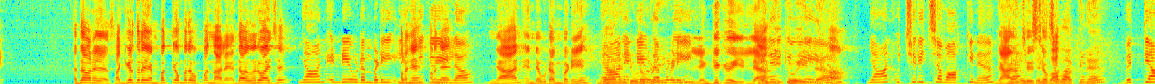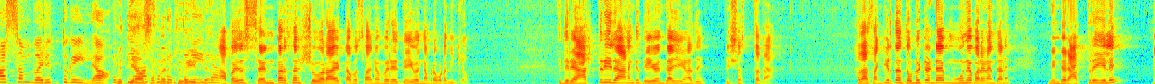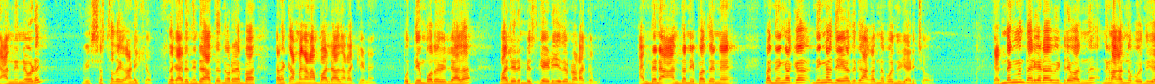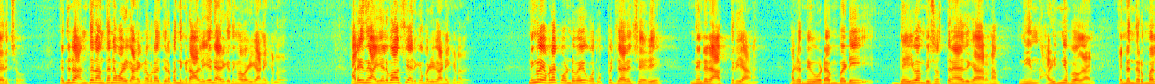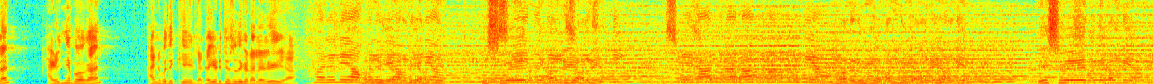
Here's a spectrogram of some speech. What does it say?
എന്താ പറയുക സങ്കീർത്തനം എൺപത്തി ഒമ്പത് മുപ്പത്തിനാല്. എന്താ ഒന്നൂറ് വായിച്ച്? ഞാൻ എന്റെ ഉടമ്പടി ലംഘിക്കുകയില്ല. ഞാൻ എന്റെ ഉടമ്പടി ഞാൻ ഉടമ്പടി ലംഘിക്കുകയില്ല. ലംഘിക്കുകയില്ല. ഞാൻ ഉച്ചരിച്ച വാക്കിന് ഞാൻ ഉച്ചരിച്ച വാക്കിന് വ്യത്യാസം വരുത്തുകയില്ല. വ്യത്യാസം വരുത്തുകയില്ല. അപ്പൊ ഇത് സെൻ പെർസെന്റ് ഷുവർ ആയിട്ട് അവസാനം വരെ ദൈവം നമ്മുടെ കൂടെ നിൽക്കും. ഇത് രാത്രിയിലാണെങ്കിൽ ദൈവം എന്താ ചെയ്യണത്? വിശ്വസ്തത. അതാ സങ്കീർത്തനം തൊണ്ണൂറ്റിരണ്ട് മൂന്ന് പറയണത് എന്താണ്? നിന്റെ രാത്രിയിൽ ഞാൻ നിന്നോട് വിശ്വസ്തത കാണിക്കും. അത് കാര്യം നിന്റെ രാത്രി എന്ന് പറയുമ്പോൾ കണക്ക് കണ്ണ് കാണാൻ പാടില്ലാതെ നടക്കുകയാണ് ബുദ്ധിയും ബോധവും ഇല്ലാതെ വലിയൊരു മിസ്ഗൈഡ് ചെയ്തുകൊണ്ട് നടക്കും. അന്തന അന്തന ഇപ്പോൾ തന്നെ ഇപ്പം നിങ്ങൾക്ക് നിങ്ങൾ ദൈവത്തിൽ അകന്നു പോയെന്ന് വിചാരിച്ചോ? എന്തെങ്കിലും തരികട വീട്ടിൽ വന്ന് നിങ്ങൾ അകന്നു പോയെന്ന് വിചാരിച്ചോ? എന്നിട്ട് അന്തൻ അന്തനെ വഴി കാണിക്കണ പോലെ ചിലപ്പോൾ നിങ്ങളുടെ അളിയനായിരിക്കും നിങ്ങൾ വഴി കാണിക്കുന്നത് അല്ലെങ്കിൽ നിങ്ങൾ അയൽവാസി ആയിരിക്കും വഴി കാണിക്കുന്നത് നിങ്ങൾ എവിടെ കൊണ്ടുപോയി ഉതപ്പിച്ചാലും ശരി നിന്റെ രാത്രിയാണ്. പക്ഷെ നീ ഉടമ്പടി ദൈവം വിശ്വസ്തനായത് കാരണം നീ അഴിഞ്ഞു പോകാൻ എന്റെ നിർമ്മലൻ അഴിഞ്ഞു പോകാൻ അനുവദിക്കുകയില്ല. കൈയടിച്ച് ശ്രുതികടലിയ യേശുവേ നന്ദി ഹല്ലേലൂയ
